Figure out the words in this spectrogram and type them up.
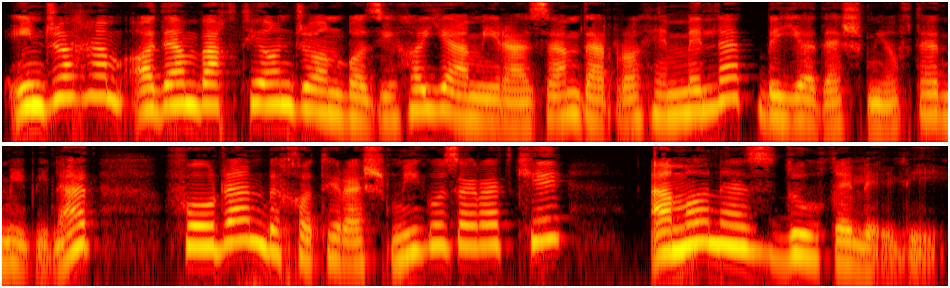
اینجا هم آدم وقتی آن جانبازی های امیر ازم در راه ملت به یادش میافتد می‌بیند فورا به خاطرش میگذرد که امان از دوغ لیلی.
